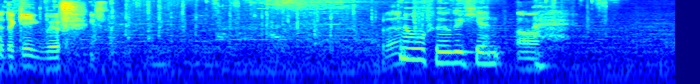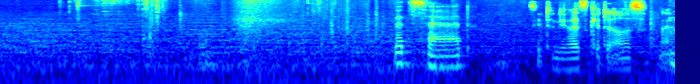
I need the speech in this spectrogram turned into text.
Ich werde dagegen würfeln. Oder? No, Vögelchen. Oh. That's sad. sieht denn die Halskette aus? Naja.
